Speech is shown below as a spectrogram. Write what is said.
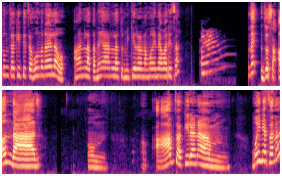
तुमचा कितीचा होऊन राहिला हो? आणला का नाही आणला तुम्ही किराणा महिन्यावारीचा? नाही जसा अंदाज. आमचा किराणा महिन्याचा ना?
